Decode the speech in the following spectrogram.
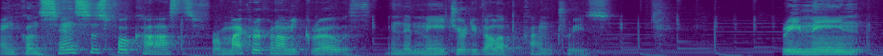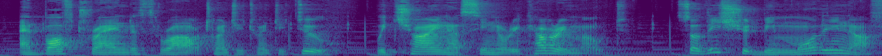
And consensus forecasts for macroeconomic growth in the major developed countries remain above trend throughout 2022, with China a recovery mode. So this should be more than enough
